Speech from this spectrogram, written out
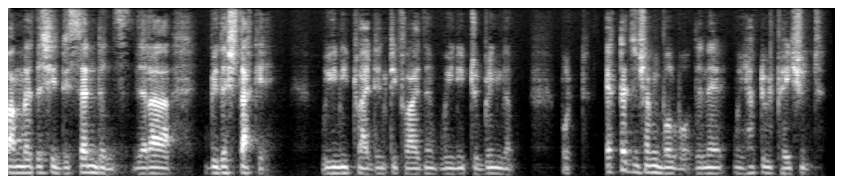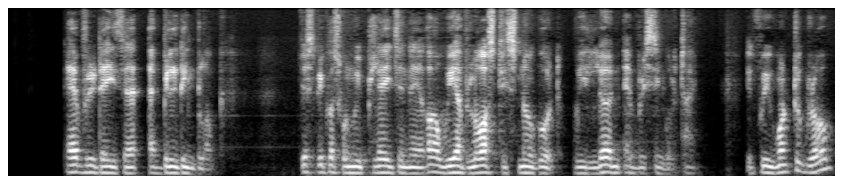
Bangladeshi descendants যারা বিদেশ থাকে we need to identify them, we need to bring them. But একটা জিনিস আমি বলবো then uh, we have to be patient. Every day is a, a building block. Just because when we play in a, oh we have lost, it's no good. We learn every single time. If we want to grow,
